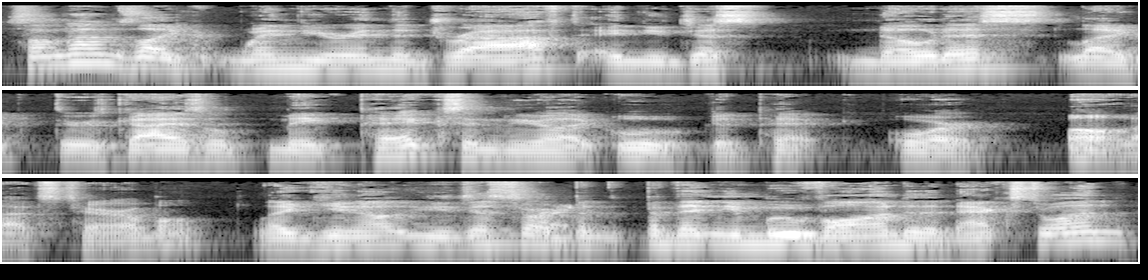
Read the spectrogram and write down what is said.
sometimes like when you're in the draft and you just notice like there's guys will make picks and you're like, ooh, good pick, or oh, that's terrible. Like you know, you just sort of, but, but then you move on to the next one,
